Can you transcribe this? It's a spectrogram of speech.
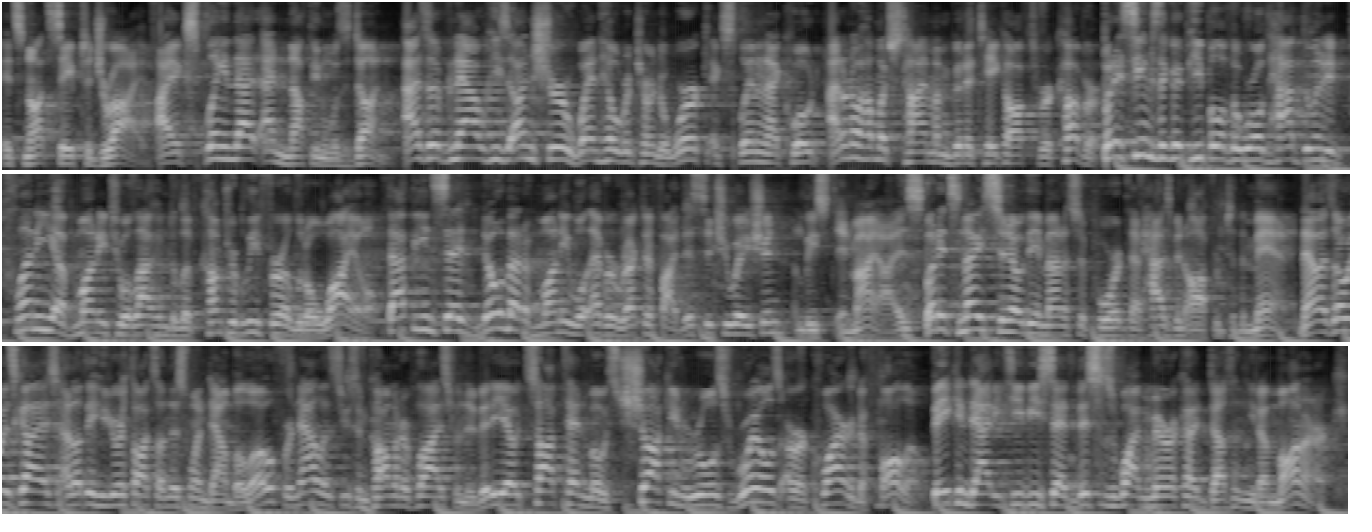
It's not safe to drive. I explained that and nothing was done. As of now, he's unsure when he'll return to work, explaining I quote, I don't know how much time I'm gonna take off to recover. But it seems the good people of the world have donated plenty of money to allow him to live comfortably for a little while. That being said, no amount of money will ever rectify this situation, at least in my eyes, but it's nice to know the amount of support that has been offered to the man. Now as always guys, I'd love to hear your thoughts on this one down below. For now, let's do some comments comment replies from the video, top 10 most shocking rules royals are required to follow. Bacon Daddy TV said this is why America doesn't need a monarch.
